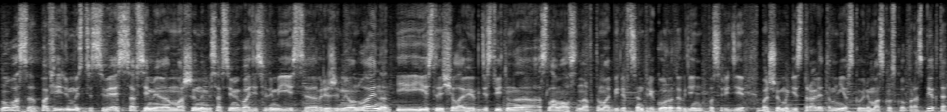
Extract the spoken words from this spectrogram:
Ну, у вас, э, по всей видимости, связь со всеми машинами, со всеми водителями есть э, в режиме онлайна. И если человек действительно сломался на автомобиле в центре города, где-нибудь посреди большой магистрали, там Невского или Московского проспекта,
